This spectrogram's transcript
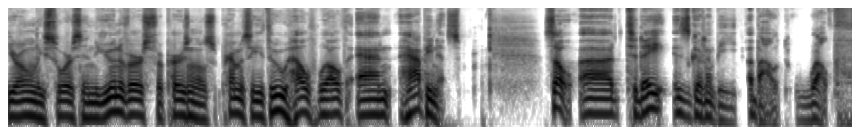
your only source in the universe for personal supremacy through health, wealth, and happiness. So, uh, today is going to be about wealth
